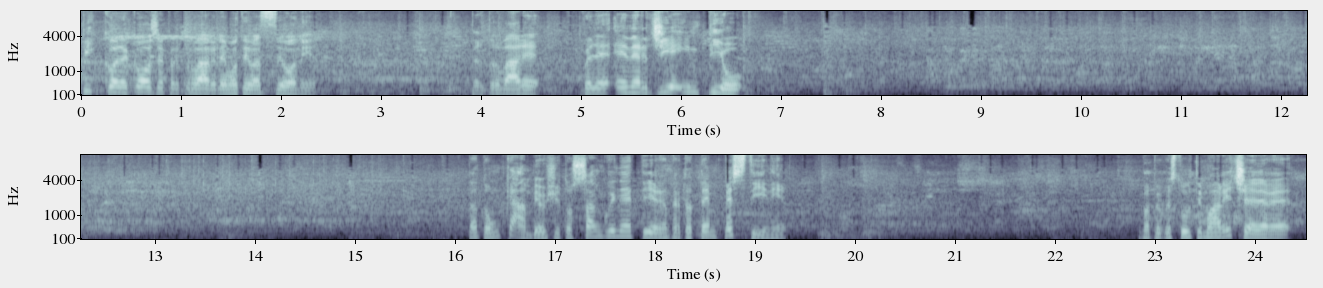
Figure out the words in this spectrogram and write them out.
piccole cose per trovare le motivazioni per trovare quelle energie in più Tanto un cambio, è uscito Sanguinetti, è rientrato Tempestini. Proprio quest'ultimo a ricevere.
